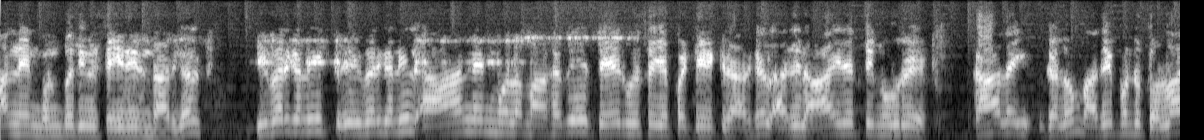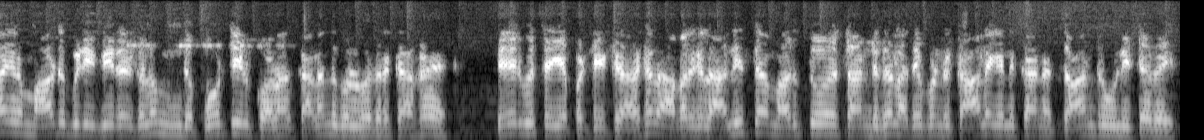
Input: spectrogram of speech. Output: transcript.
ஆன்லைன் முன்பதிவு செய்திருந்தார்கள். இவர்களில் இவர்களில் ஆன்லைன் மூலமாகவே தேர்வு செய்யப்பட்டிருக்கிறார்கள். அதில் ஆயிரத்தி நூறு காளைகளும் அதே போன்று தொள்ளாயிரம் மாடுபிடி வீரர்களும் இந்த போட்டியில் கொல- கலந்து கொள்வதற்காக தேர்வு செய்யப்பட்டிருக்கிறார்கள். அவர்கள் அளித்த மருத்துவ சான்றிதழ் அதே போன்று காளைகளுக்கான சான்று உள்ளிட்டவை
